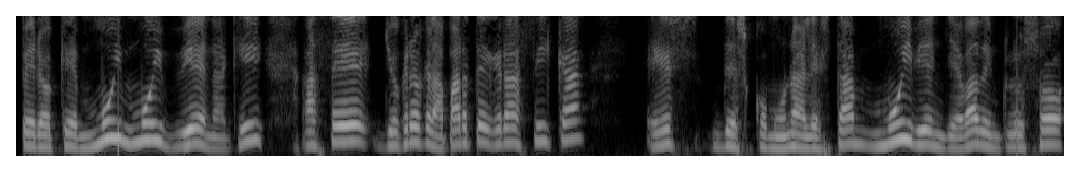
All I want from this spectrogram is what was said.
pero que muy, muy bien. Aquí hace, yo creo que la parte gráfica es descomunal, está muy bien llevado, incluso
